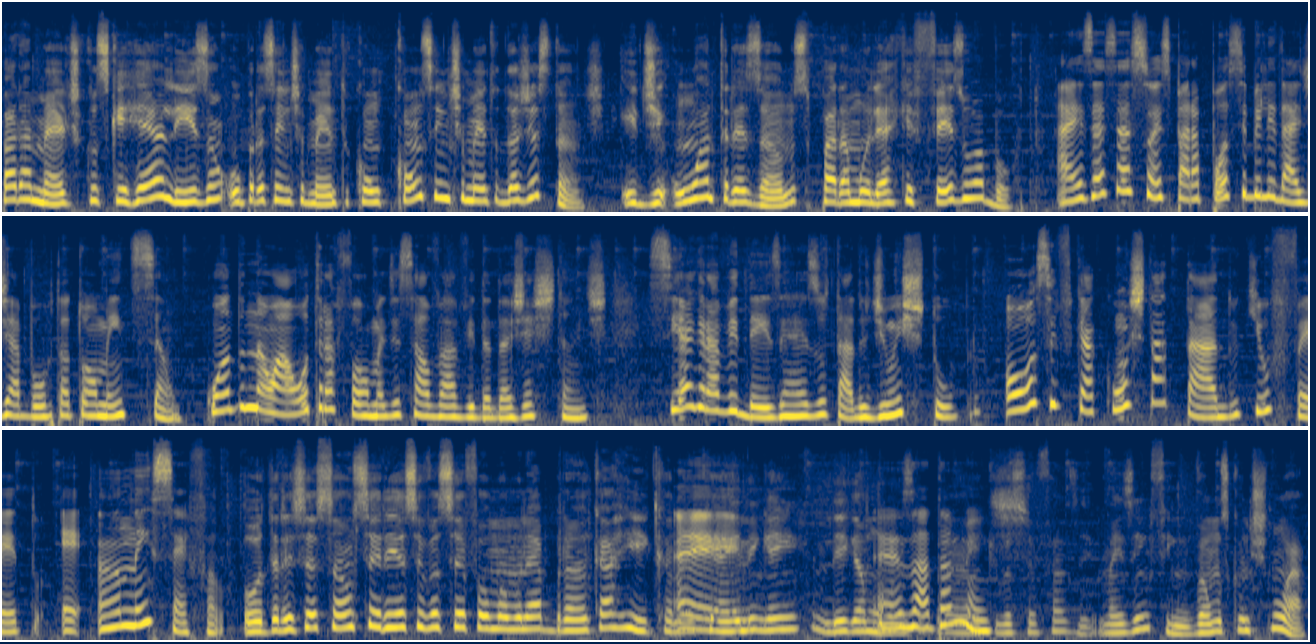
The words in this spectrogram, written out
para médicos que realizam o procedimento com consentimento da gestante e de 1 a 3 anos para a mulher que fez o aborto. As exceções para a possibilidade de aborto atualmente são: quando não há outra forma de salvar a vida da gestante, se a gravidez é resultado de um estupro ou se ficar constatado que o feto é anencéfalo. Outra exceção seria se você for uma mulher branca rica, né? É. Que aí ninguém liga muito Exatamente. o que você fazer. Mas enfim, vamos continuar.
